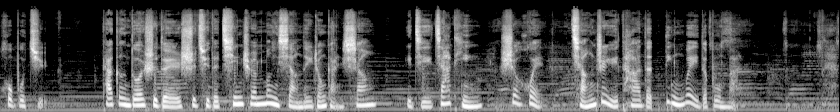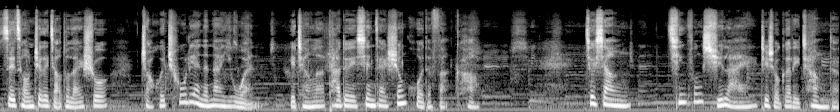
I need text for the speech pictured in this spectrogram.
或不举，它更多是对逝去的青春梦想的一种感伤，以及家庭、社会强制于他的定位的不满。所以从这个角度来说，找回初恋的那一吻，也成了他对现在生活的反抗。就像《清风徐来》这首歌里唱的。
